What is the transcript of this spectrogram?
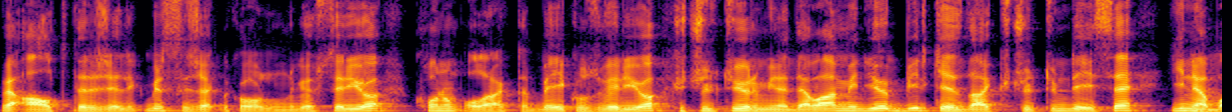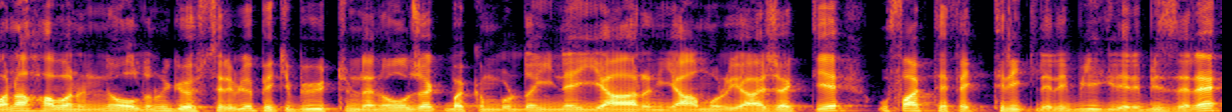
ve 6 derecelik bir sıcaklık olduğunu gösteriyor. Konum olarak da Beykoz veriyor. Küçültüyorum yine devam ediyor. Bir kez daha küçülttüğümde ise yine bana havanın ne olduğunu gösterebiliyor. Peki büyüttüğümde ne olacak? Bakın burada yine yarın yağmur yağacak diye ufak tefek trikleri, bilgileri bizlere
